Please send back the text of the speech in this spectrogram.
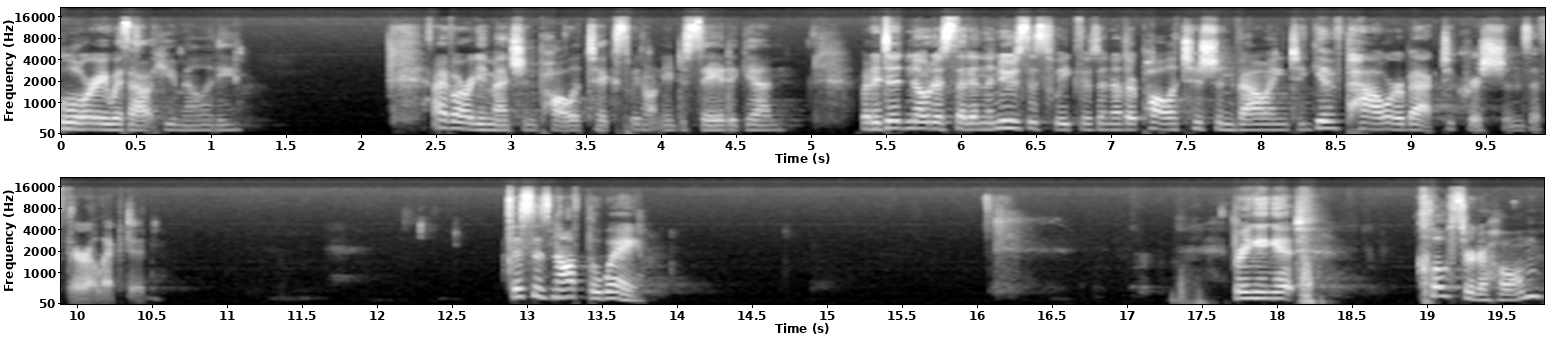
glory without humility. I've already mentioned politics. We don't need to say it again. But I did notice that in the news this week, there's another politician vowing to give power back to Christians if they're elected. This is not the way. Bringing it closer to home,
